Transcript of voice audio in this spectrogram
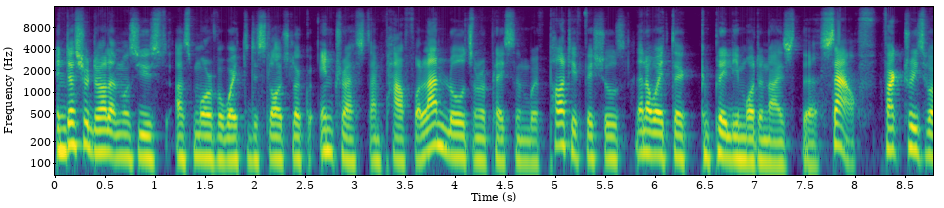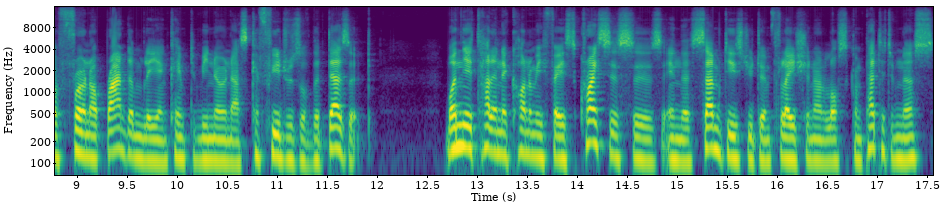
Industrial development was used as more of a way to dislodge local interests and powerful landlords and replace them with party officials than a way to completely modernize the South. Factories were thrown up randomly and came to be known as cathedrals of the desert. When the Italian economy faced crises in the 70s due to inflation and lost competitiveness,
